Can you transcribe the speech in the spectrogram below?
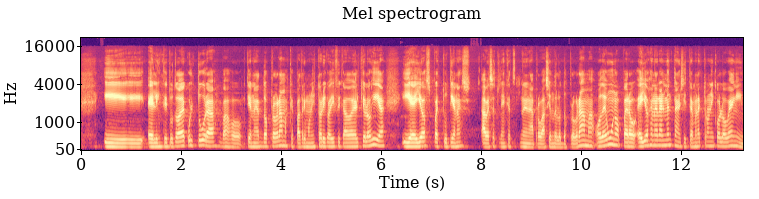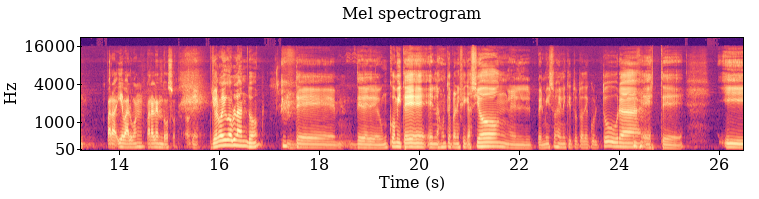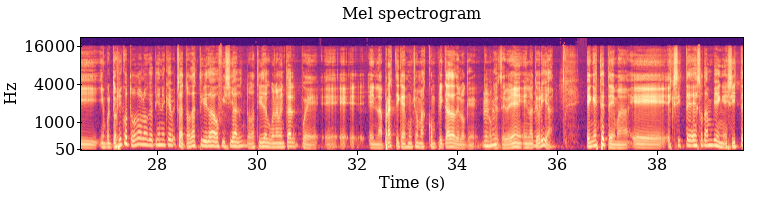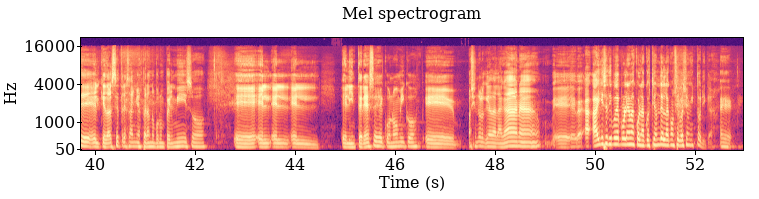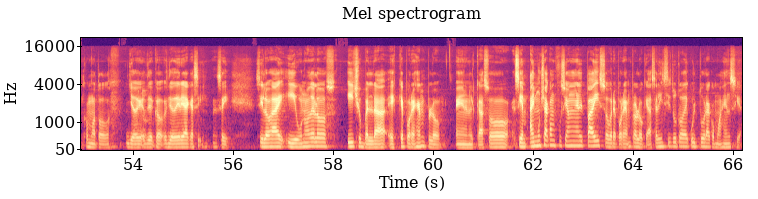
y el Instituto de Cultura bajo tiene dos programas que es Patrimonio Histórico Edificado de Arqueología y ellos pues tú tienes a veces tú tienes que tener aprobación de los dos programas o de uno, pero ellos generalmente en el sistema electrónico lo ven y para y evalúan para el endoso. Yo lo oigo hablando de, de un comité en la Junta de Planificación, el permiso en el Instituto de Cultura, este y, y en Puerto Rico todo lo que tiene que ver, o sea, toda actividad oficial, toda actividad gubernamental, pues eh, eh, en la práctica es mucho más complicada de lo que, de lo que se ve en la teoría. En este tema, eh, ¿existe eso también? ¿Existe el quedarse tres años esperando por un permiso? El, el, el- el intereses económicos eh, haciendo lo que da la gana? Eh, ¿Hay ese tipo de problemas con la cuestión de la conservación histórica? Eh, como todo. Yo, yo, diría que sí. Sí. Sí los hay. Y uno de los issues, ¿verdad? Es que, por ejemplo, en el caso... siem- hay mucha confusión en el país sobre, por ejemplo, lo que hace el Instituto de Cultura como agencia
